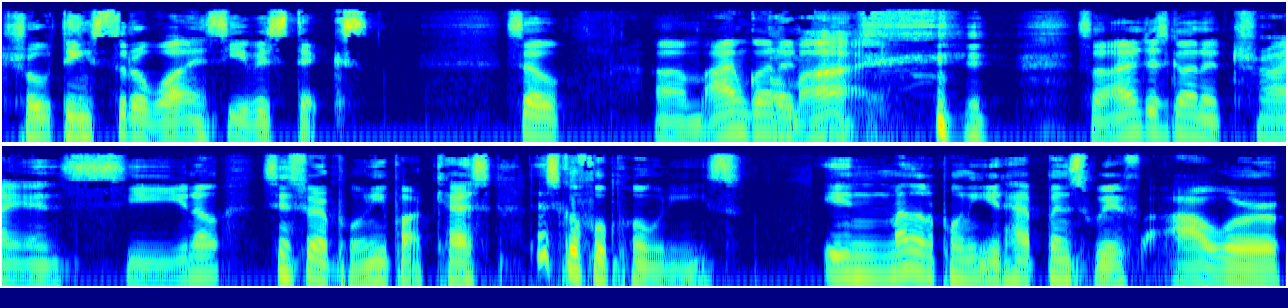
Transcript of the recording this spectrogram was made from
throw things to the wall and see if it sticks. So, um, I'm going to. Oh my. so I'm just going to try and see, you know, since we're a pony podcast, let's go for ponies. In My Little Pony, it happens with our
